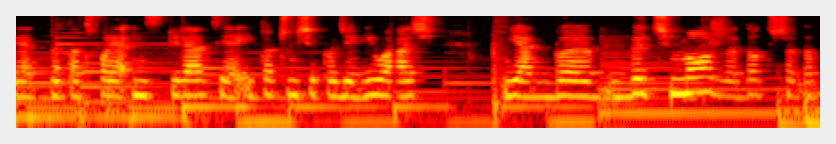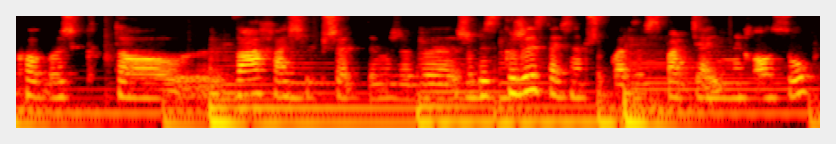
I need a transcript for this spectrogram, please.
jakby ta Twoja inspiracja i to, czym się podzieliłaś, jakby być może dotrze do kogoś, kto waha się przed tym, żeby, żeby skorzystać na przykład ze wsparcia innych osób.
